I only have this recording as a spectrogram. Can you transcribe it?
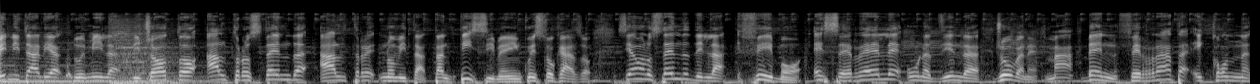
Bennitalia 2018, altro stand, altre novità, tantissime in questo caso. Siamo allo stand della Femo SRL, un'azienda giovane ma ben ferrata e con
